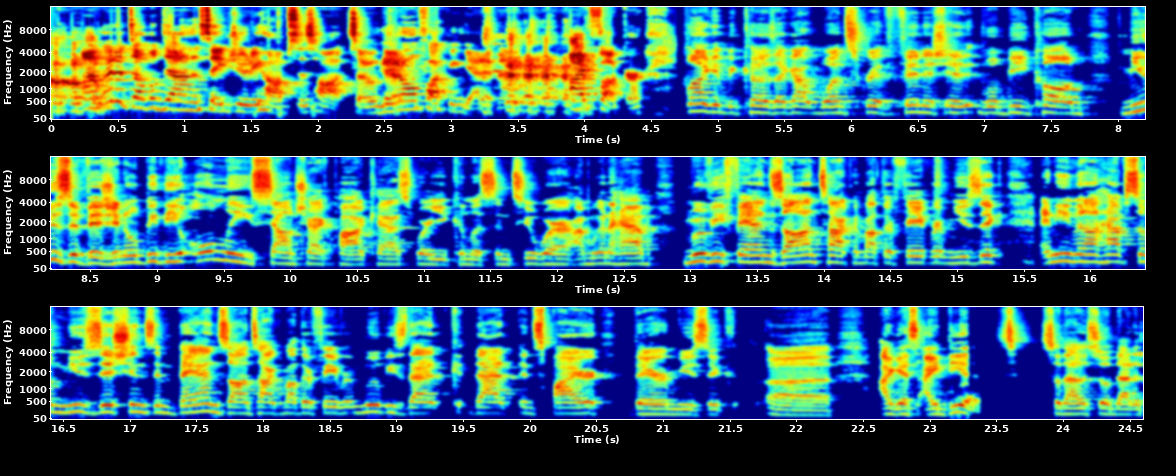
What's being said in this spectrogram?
I'm going to double down and say Judy Hopps is hot, so they Yeah. don't fucking get it, man. I'd fuck her. like it because I got one script finished. It will be called Musivision. It'll be the only soundtrack podcast where you can listen to where I'm going to have movie fans on talking about their favorite music and even I'll have some musicians and bands on talking about their favorite movies that that inspire their music uh I guess ideas. So that so that is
